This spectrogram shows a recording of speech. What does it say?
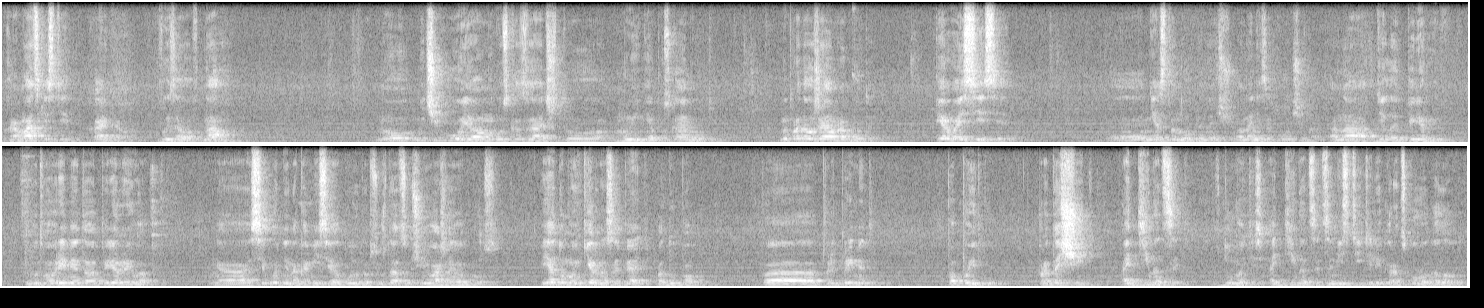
громадскости Харькова, вызовов нам. Ничего, я вам могу сказать, что мы не опускаем руки. Мы продолжаем работать. Первая сессия э, не остановлена еще, она не закончена. Она делает перерыв. И вот во время этого перерыва э, сегодня на комиссиях будут обсуждаться очень важные вопросы. И я думаю, Кернес опять поду, по, по, предпримет попытку протащить 11, вдумайтесь, 11 заместителей городского головы.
